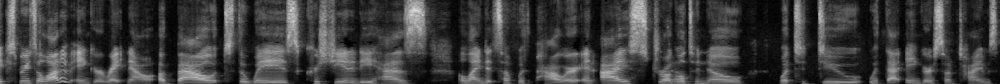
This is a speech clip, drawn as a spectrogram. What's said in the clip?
experience a lot of anger right now about the ways Christianity has aligned itself with power. And I struggle yeah. to know what to do with that anger sometimes.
